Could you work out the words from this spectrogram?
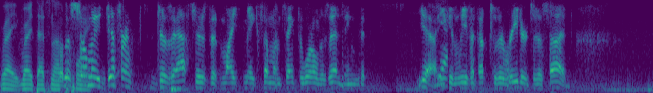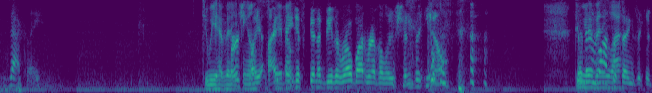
right, right. That's not. Well, the there's point. so many different disasters that might make someone think the world is ending that yeah, yeah, you can leave it up to the reader to decide. Exactly. Do Do we have anything Personally, else to say I about think it's going to be the robot revolution, but you know, Do we there's have any lots last? of things that could.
